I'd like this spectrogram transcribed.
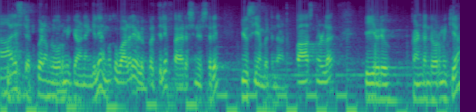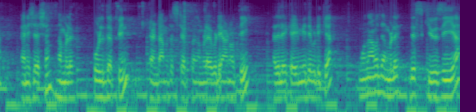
നാല് സ്റ്റെപ്പുകൾ നമ്മൾ ഓർമ്മിക്കുകയാണെങ്കിൽ നമുക്ക് വളരെ എളുപ്പത്തിൽ ഫയർ എക്സ്റ്റിങ്വിഷർ യൂസ് ചെയ്യാൻ പറ്റുന്നതാണ്. പാസ്നുള്ള ഈ ഒരു കണ്ടന്റ് ഓർമ്മിക്കുക. അതിനുശേഷം നമ്മൾ പുളിത പിൻ രണ്ടാമത്തെ സ്റ്റെപ്പ് നമ്മൾ എവിടെയാണോ തീ അതിലേക്ക് എയിം ചെയ്ത് പിടിക്കുക. മൂന്നാമത് നമ്മൾ ഇത് സ്ക്യൂസ് ചെയ്യുക.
